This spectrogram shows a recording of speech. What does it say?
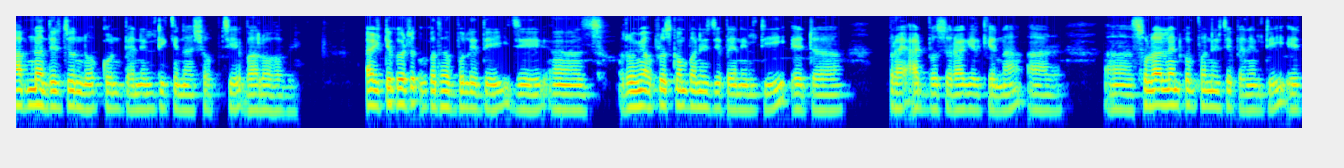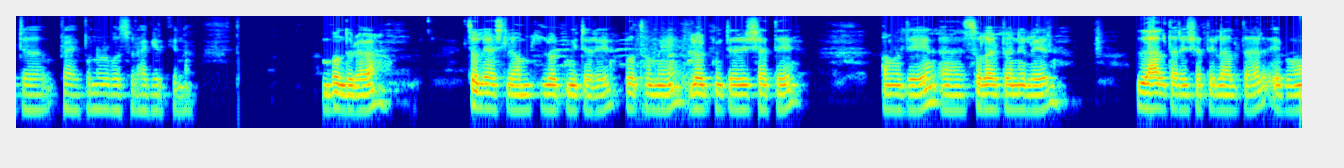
আপনাদের জন্য কোন প্যানেলটি কেনা সবচেয়ে ভালো হবে। আরেকটা কথা বলে দেই যে রোমি অপ্রোস কোম্পানির যে প্যানেলটি এটা প্রায় আট বছর আগের কেনা আর সোলার ল্যান্ড কোম্পানির যে প্যানেলটি এটা প্রায় পনেরো বছর আগের কেনা। বন্ধুরা, চলে আসলাম লোড মিটারে প্রথমে লোড মিটারের সাথে আমাদের সোলার প্যানেলের লাল তারের সাথে লাল তার এবং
